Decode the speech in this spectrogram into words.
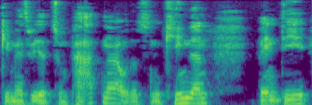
gehen wir jetzt wieder zum Partner oder zu den Kindern, wenn die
